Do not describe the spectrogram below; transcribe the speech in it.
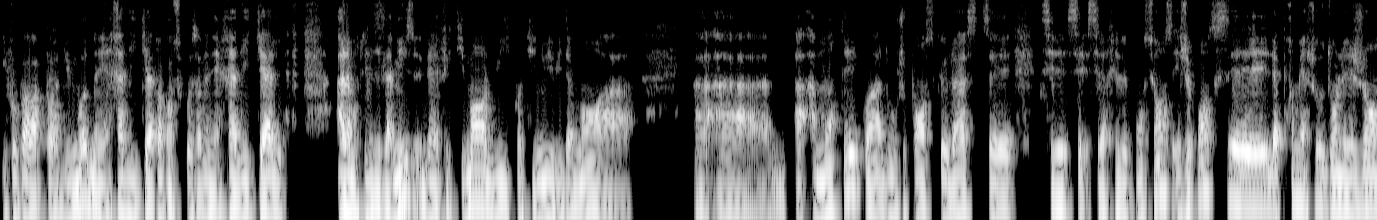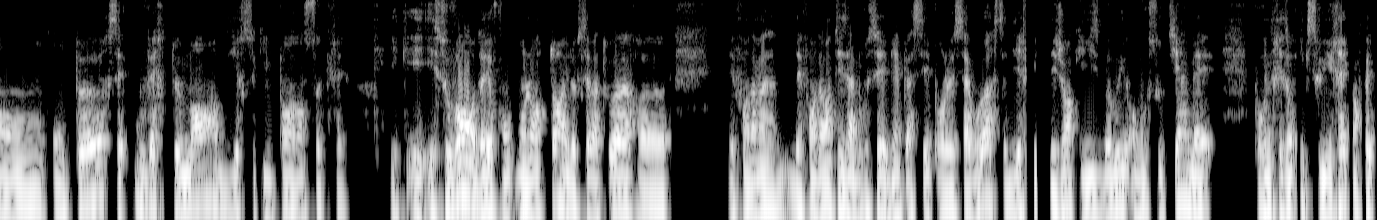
il faut pas avoir peur du mot, de manière radicale, tant qu'on ne s'oppose pas de manière radicale à la montée de l'islamisme, eh bien effectivement, lui, il continue évidemment à, à, à, à, monter. Quoi. Donc je pense que là, c'est la prise de conscience. Et je pense que c'est la première chose dont les gens ont peur, c'est ouvertement dire ce qu'ils pensent en secret. Et, souvent, d'ailleurs, on, l'entend, et l'Observatoire euh, des, fondamentalistes à Bruxelles est bien placé pour le savoir, c'est-à-dire qu'il y a des gens qui disent, bah oui, on vous soutient, mais pour une raison X ou Y, en fait,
